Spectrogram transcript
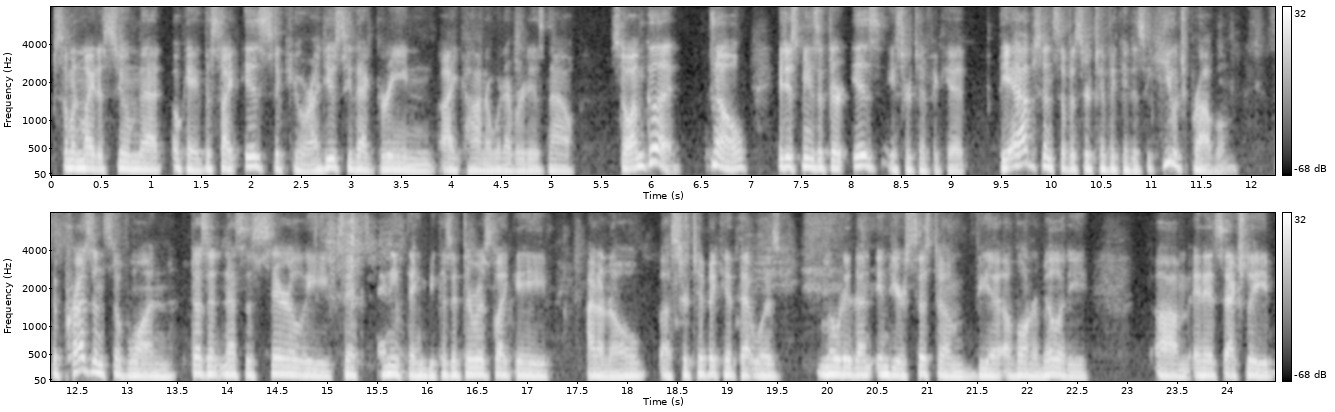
someone might assume that, okay, the site is secure. I do see that green icon or whatever it is now. So I'm good. No, it just means that there is a certificate the absence of a certificate is a huge problem. The presence of one doesn't necessarily fix anything because if there was like a, I don't know, a certificate that was loaded on, into your system via a vulnerability, um, and it's actually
